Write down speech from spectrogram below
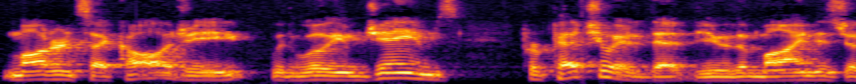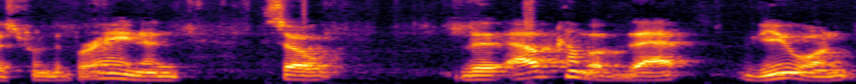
modern psychology with William James perpetuated that view. The mind is just from the brain. And so the outcome of that view on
